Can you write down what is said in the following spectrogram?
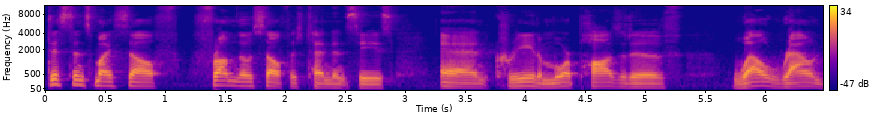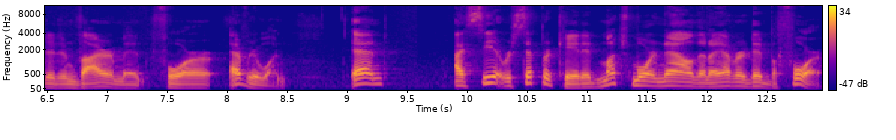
distance myself from those selfish tendencies and create a more positive, well rounded environment for everyone. And I see it reciprocated much more now than I ever did before.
